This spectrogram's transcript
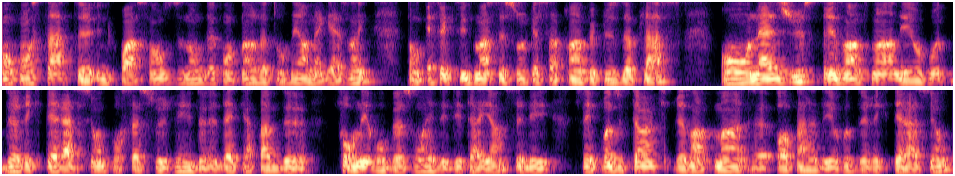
On constate une croissance du nombre de contenants retournés en magasin. Donc, effectivement, c'est sûr que ça prend un peu plus de place. On ajuste présentement les routes de récupération pour s'assurer d'être capable de fournir aux besoins des détaillants. C'est les, producteurs qui présentement euh, opèrent des routes de récupération.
